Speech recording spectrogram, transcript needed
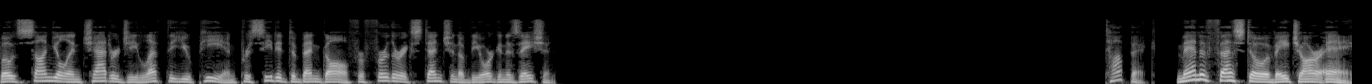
both Sanyal and Chatterjee left the UP and proceeded to Bengal for further extension of the organization. Manifesto of HRA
